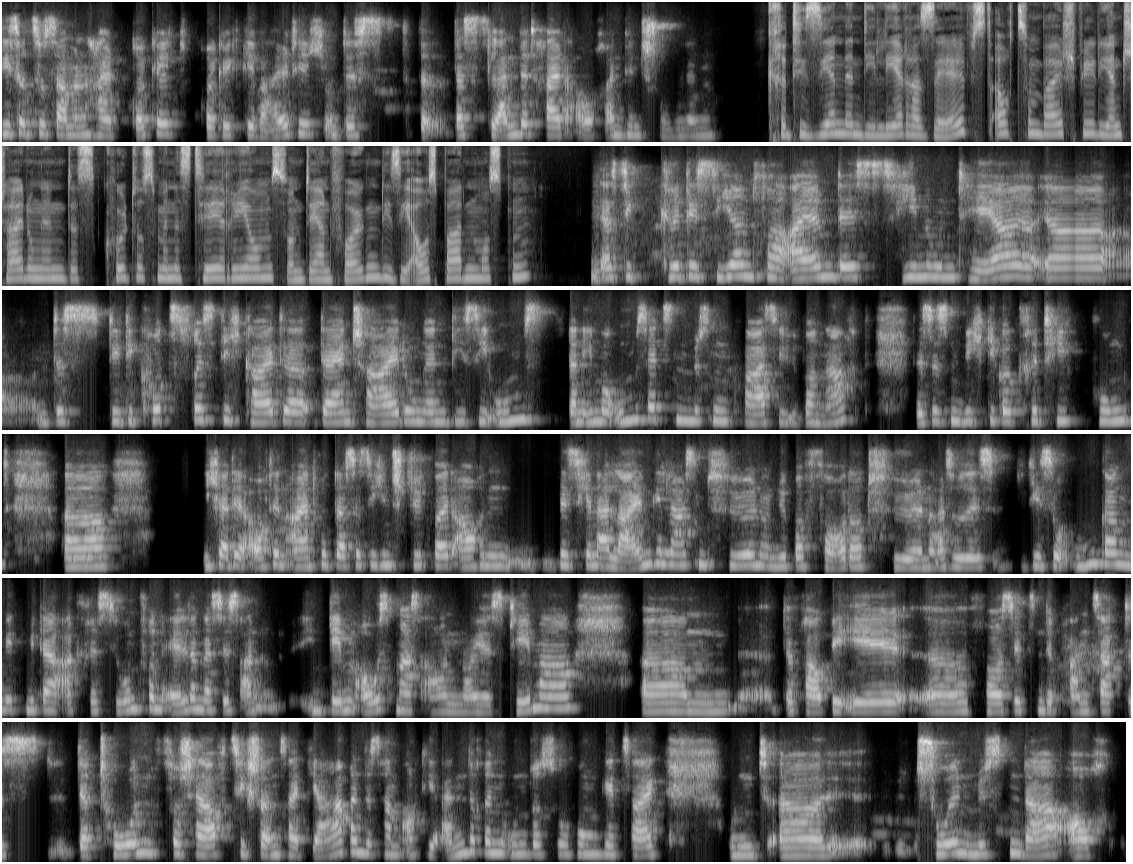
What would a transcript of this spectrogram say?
Dieser Zusammenhalt bröckelt, bröckelt gewaltig und das, das landet halt auch an den Schulen. Kritisieren denn die Lehrer selbst auch zum Beispiel die Entscheidungen des Kultusministeriums und deren Folgen, die sie ausbaden mussten? Also sie kritisieren vor allem das Hin und Her, äh, das, die, die Kurzfristigkeit der, der Entscheidungen, die sie ums, dann immer umsetzen müssen, quasi über Nacht. Das ist ein wichtiger Kritikpunkt. Äh, ich hatte auch den Eindruck, dass sie sich ein Stück weit auch ein bisschen alleingelassen fühlen und überfordert fühlen. Also das, dieser Umgang mit, mit der Aggression von Eltern, das ist an, in dem Ausmaß auch ein neues Thema. Ähm, der VPE-Vorsitzende äh, Brandt sagt, dass der Ton verschärft sich schon seit Jahren. Das haben auch die anderen Untersuchungen gezeigt. Und äh, Schulen müssten da auch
